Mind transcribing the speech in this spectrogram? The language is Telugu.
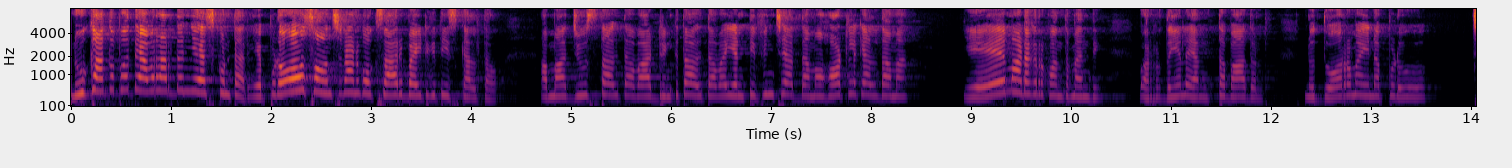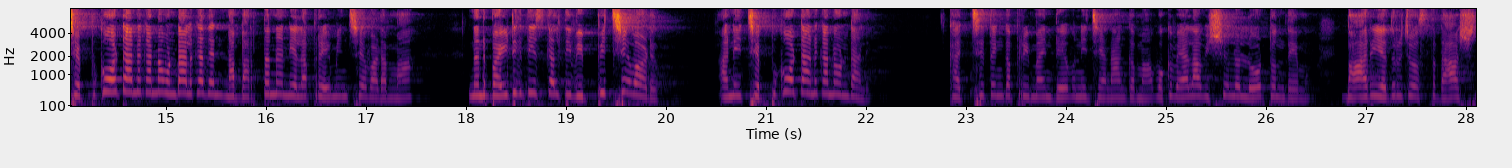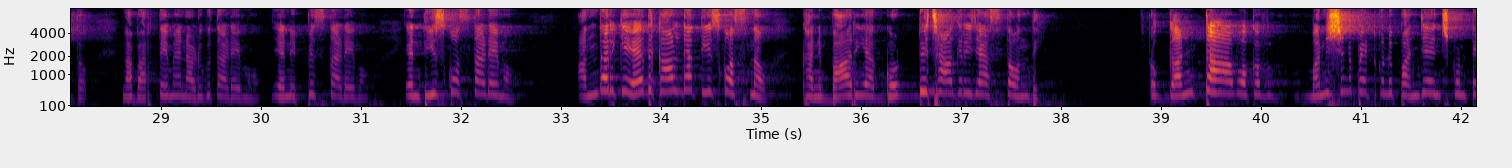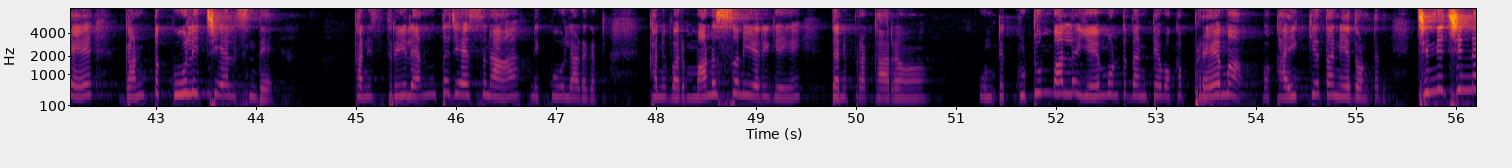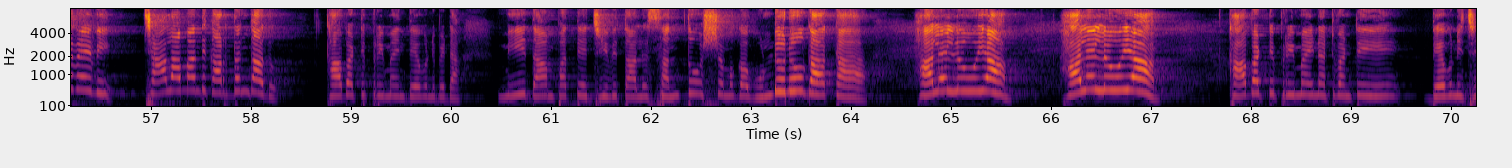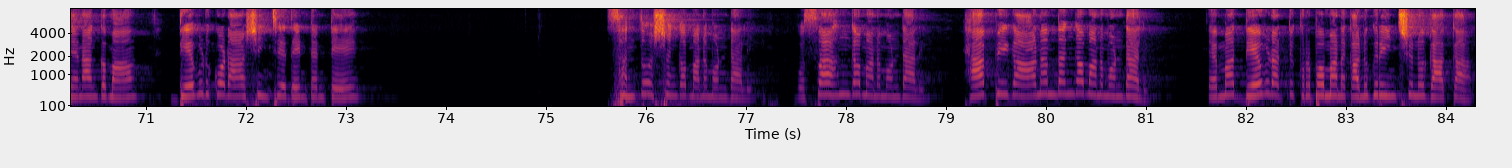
నువ్వు కాకపోతే ఎవరు అర్థం చేసుకుంటారు? ఎప్పుడో సంవత్సరానికి ఒకసారి బయటికి తీసుకెళ్తావు. అమ్మ జ్యూస్ తాగుతావా? డ్రింక్ తాగుతావా? ఏం టిఫిన్ చేద్దామా? హోటల్కి వెళ్దామా? ఏం అడగరు కొంతమంది. వారి హృదయంలో ఎంత బాధ ఉంటుంది. నువ్వు దూరం అయినప్పుడు చెప్పుకోవటానికన్నా ఉండాలి కదండి. నా భర్త నన్ను ఇలా ప్రేమించేవాడమ్మా. నన్ను బయటికి తీసుకెళ్తే విప్పించేవాడు అని చెప్పుకోవటానికన్నా ఉండాలి. ఖచ్చితంగా ప్రియమైన దేవుని జనాంగమా ఒకవేళ ఆ విషయంలో లోటు ఉందేమో భార్య ఎదురు చూస్తుంది ఆశతో నా భర్త ఏమైనా అడుగుతాడేమో ఏం ఇప్పిస్తాడేమో ఏం తీసుకొస్తాడేమో అందరికీ ఏది కావాలంటే తీసుకొస్తున్నావు కానీ భార్య గొడ్డు చాకరీ చేస్తూ ఉంది ఒక గంట ఒక మనిషిని పెట్టుకుని పని చేయించుకుంటే గంట కూలి చేయాల్సిందే కానీ స్త్రీలు ఎంత చేసినా నీ కూలి అడగట కానీ వారి మనస్సును ఎరిగి దాని ప్రకారం ఉంటే కుటుంబాల్లో ఏముంటుందంటే ఒక ప్రేమ ఒక ఐక్యత అనేది ఉంటుంది. చిన్ని చిన్నవేవి చాలామందికి అర్థం కాదు. కాబట్టి ప్రియమైన దేవుని బిడ్డ మీ దాంపత్య జీవితాలు సంతోషముగా ఉండును గాక. హలలుయా హలలుయా కాబట్టి ప్రియమైనటువంటి దేవుని జనాంగమా దేవుడు కూడా ఆశించేది ఏంటంటే సంతోషంగా మనం ఉండాలి ఉత్సాహంగా మనం ఉండాలి హ్యాపీగా ఆనందంగా మనం ఉండాలి. ఏమా దేవుడు అట్టి కృప మనకు అనుగ్రహించును గాక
